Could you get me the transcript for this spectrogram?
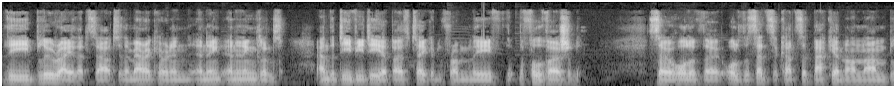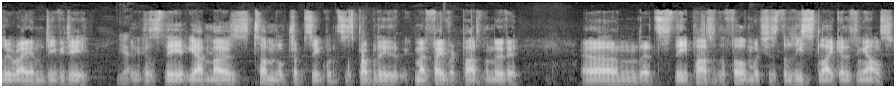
the Blu-ray that's out in America and in, in, in England and the DVD are both taken from the the full version. So all of the all of the censor cuts are back in on um, Blu-ray and DVD. Yeah. Because the yeah Moe's terminal trip sequence is probably my favorite part of the movie, and it's the part of the film which is the least like anything else.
